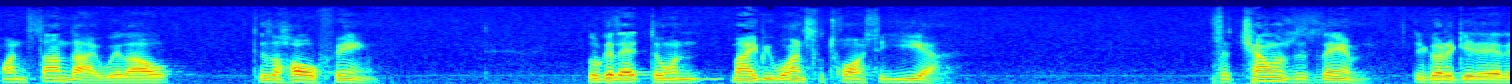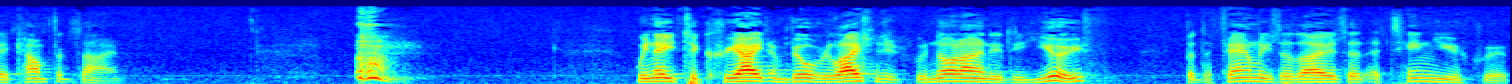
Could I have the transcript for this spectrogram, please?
one Sunday where they'll do the whole thing. Look at that doing maybe once or twice a year. It's a challenge to them. They've got to get out of their comfort zone. we need to create and build relationships with not only the youth, but the families of those that attend youth group,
